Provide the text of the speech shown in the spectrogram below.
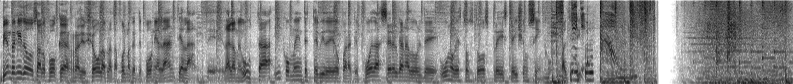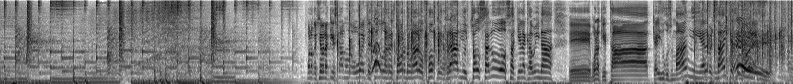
Bienvenidos a Los Foques Radio Show, la plataforma que te pone adelante, adelante. Dale a me gusta y comenta este video para que puedas ser el ganador de uno de estos dos PlayStation 5. Participa. Bueno, que chévere, aquí estamos de vuelta, estamos de retorno a los Foques Radio Show. Saludos aquí en la cabina. Eh, bueno, aquí está Keis Guzmán y Elber Sánchez, señores.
